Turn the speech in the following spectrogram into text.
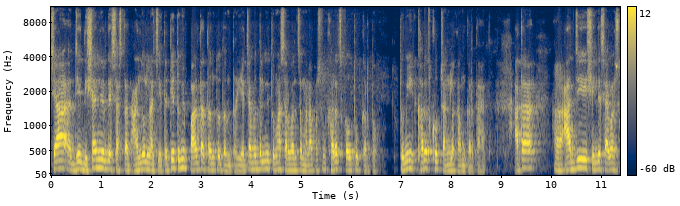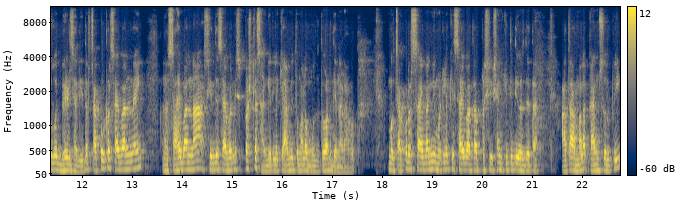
च्या जे दिशानिर्देश असतात आंदोलनाचे तर ते तुम्ही पाळता तंतोतंत. याच्याबद्दल मी तुम्हा सर्वांचं मनापासून खरंच कौतुक करतो. तुम्ही खरंच खूप चांगलं काम करत आहात. आता आज जी शिंदे साहेबांसोबत भेट झाली. तर चाकूरकर साहेबांनी साहेबांना शिंदे साहेबांनी स्पष्ट सांगितलं की आम्ही तुम्हाला मुदतवाढ देणार आहोत. मग चाकूरकर साहेबांनी म्हटलं की साहेब आता प्रशिक्षण किती दिवस देता? आता आम्हाला कायमस्वरूपी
